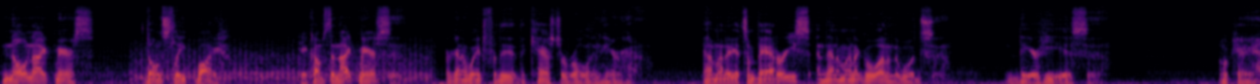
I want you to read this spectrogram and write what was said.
No nightmares. Don't sleep. boy. Here comes the nightmares. We're gonna wait for the, the cash to roll in here. And I'm gonna get some batteries, and then I'm gonna go out in the woods. There he is. Okay.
